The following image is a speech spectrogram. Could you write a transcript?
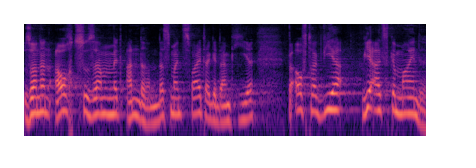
sondern auch zusammen mit anderen. Das ist mein zweiter Gedanke hier. Beauftragt wir, wir als Gemeinde.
